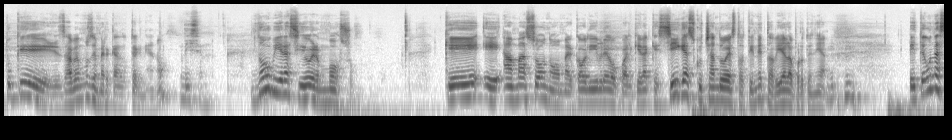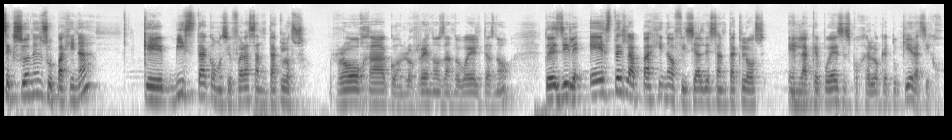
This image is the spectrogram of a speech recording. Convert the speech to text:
tú que sabemos de mercadotecnia, ¿no? dicen. ¿No hubiera sido hermoso que eh, Amazon o Mercado Libre o cualquiera que siga escuchando esto, tiene todavía la oportunidad, eh, tenga una sección en su página que vista como si fuera Santa Claus, roja, con los renos dando vueltas, ¿no? Entonces dile, esta es la página oficial de Santa Claus en la que puedes escoger lo que tú quieras, hijo.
